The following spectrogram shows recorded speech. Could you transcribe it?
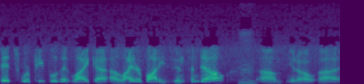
fits where people that like a, a lighter bodied Zinfandel, Mm. um, you know, uh,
